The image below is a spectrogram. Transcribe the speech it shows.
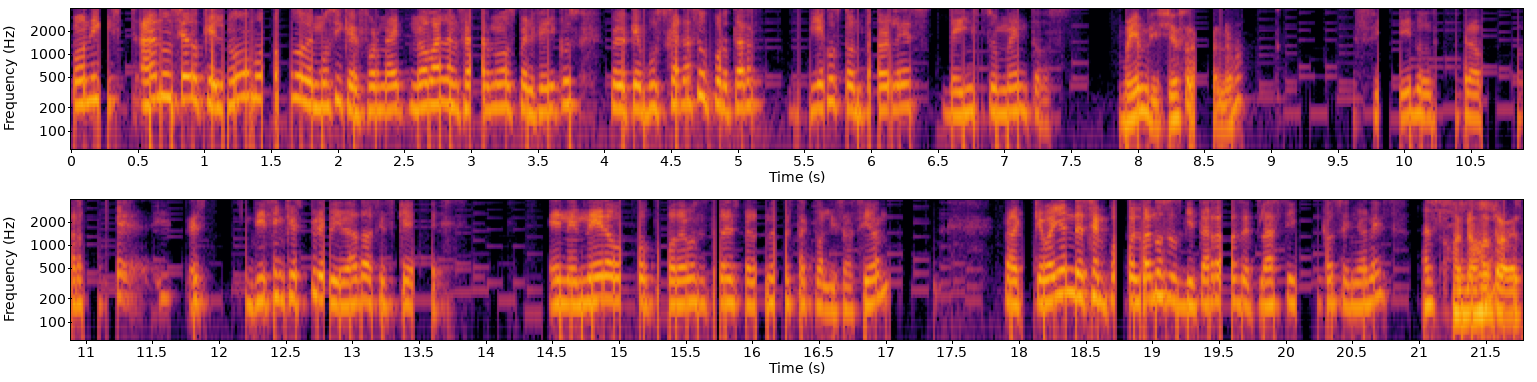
Onyx ha anunciado que el nuevo modo de música de Fortnite no va a lanzar nuevos periféricos, pero que buscará soportar viejos controles de instrumentos. Muy ambicioso, ¿no? Sí, pero aparte es- dicen que es prioridad, así es que en enero podemos estar esperando esta actualización para que vayan desempolvando sus guitarras de plástico, señores. Ah, O sí. no, otra vez.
